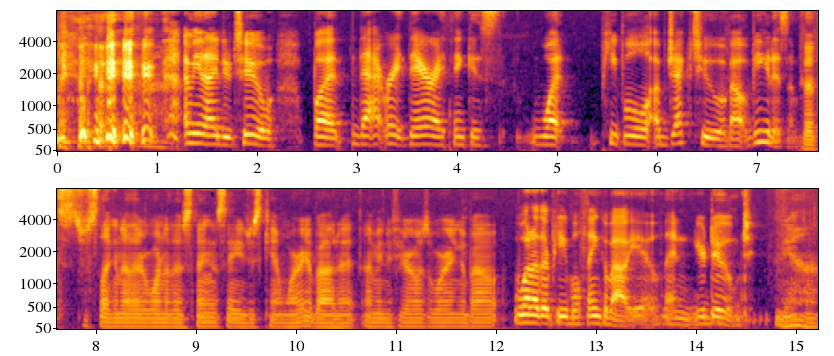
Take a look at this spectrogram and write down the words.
I mean, I do too. But that right there, I think, is what people object to about veganism. That's just like another one of those things that you just can't worry about it. I mean, if you're always worrying about, What other people think about you, then you're doomed. yeah.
